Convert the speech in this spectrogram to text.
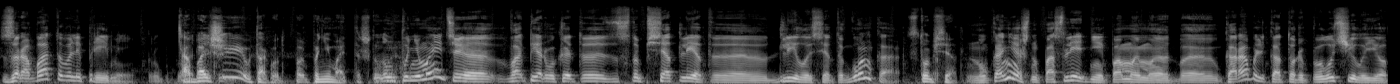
зарабатывали премии. грубо А большие, вот так вот по- понимать-то что? Ну, понимаете, во-первых, это 150 лет э, длилась эта гонка. 150. Ну, конечно, последний, по-моему, э, корабль, который получил ее,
